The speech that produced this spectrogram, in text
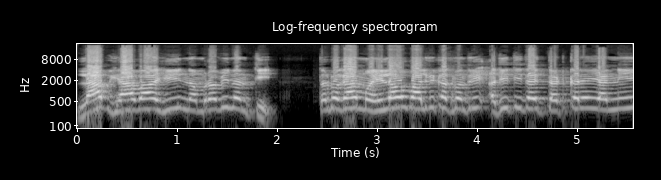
लाभ घ्यावा ही नम्र विनंती. तर बघा महिला व बालविकास मंत्री अदितीताई तटकरे यांनी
